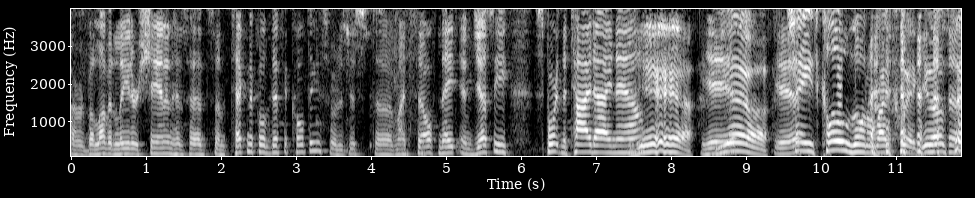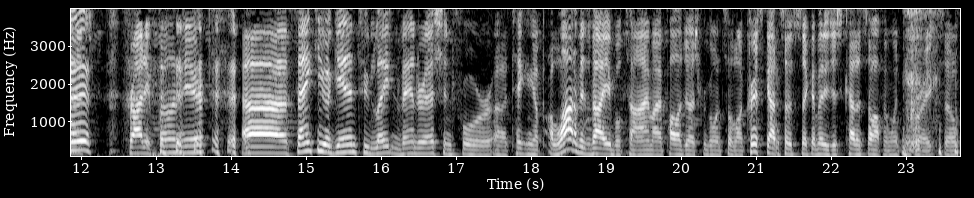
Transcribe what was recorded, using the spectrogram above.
Our beloved leader Shannon has had some technical difficulties, so it is just uh, myself, Nate, and Jesse sporting the tie dye now. Yeah. Yes, Yeah. yes. Change clothes on them right quick. You know what I'm saying? Friday fun here. Uh, thank you again to Leighton Vander Eschen for uh, taking up a lot of his valuable time. I apologize for going so long. Chris got so sick of it, he just cut us off and went to break. So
